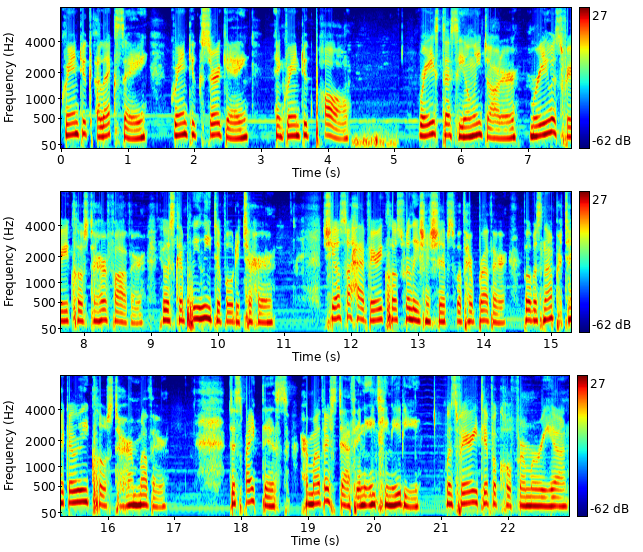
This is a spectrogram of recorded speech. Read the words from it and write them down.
Grand Duke Alexei, Grand Duke Sergei, and Grand Duke Paul. Raised as the only daughter, Marie was very close to her father, who was completely devoted to her. She also had very close relationships with her brother, but was not particularly close to her mother. Despite this, her mother's death in 1880 was very difficult for Maria.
